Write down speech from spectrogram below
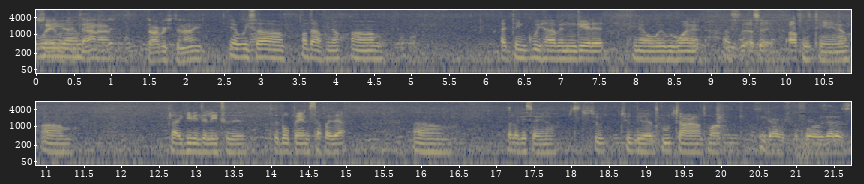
saw we, Salem, um, Quintana, Darvish tonight. Yeah, we saw no doubt. You know, um, I think we haven't get it. You know, where we want it as as an offensive team. You know, um, like giving the lead to the to the bullpen and stuff like that. Um, but like I say, you know, should should be able to turn around tomorrow. I've seen Darvish before. Was that his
